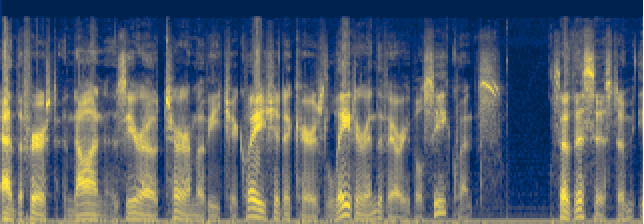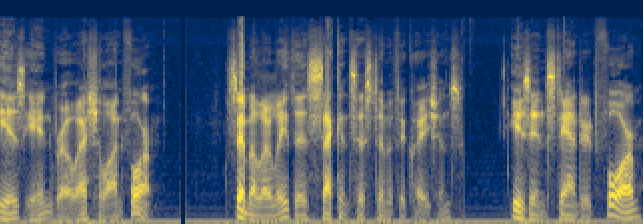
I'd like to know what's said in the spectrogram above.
and the first non-zero term of each equation occurs later in the variable sequence. So this system is in row echelon form. Similarly, the second system of equations is in standard form,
